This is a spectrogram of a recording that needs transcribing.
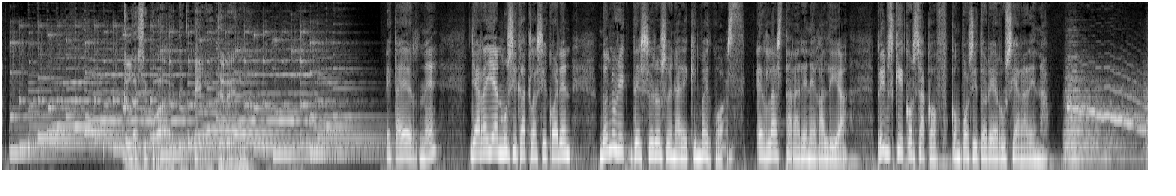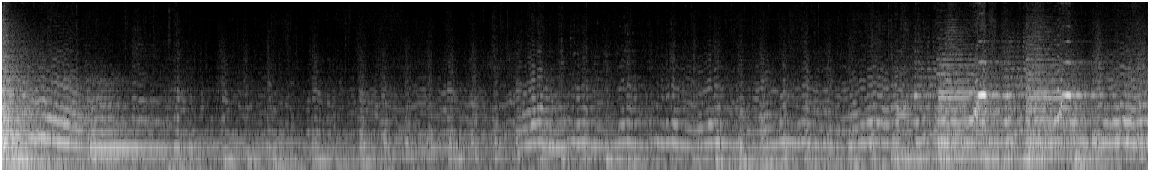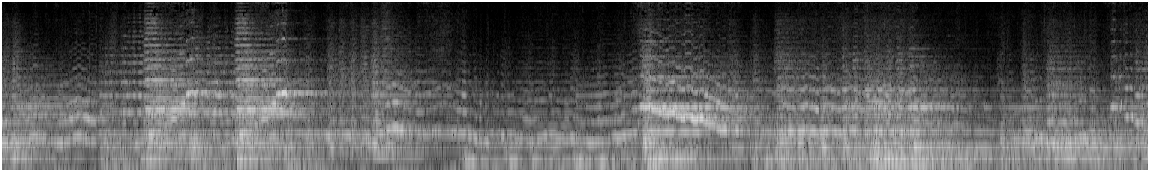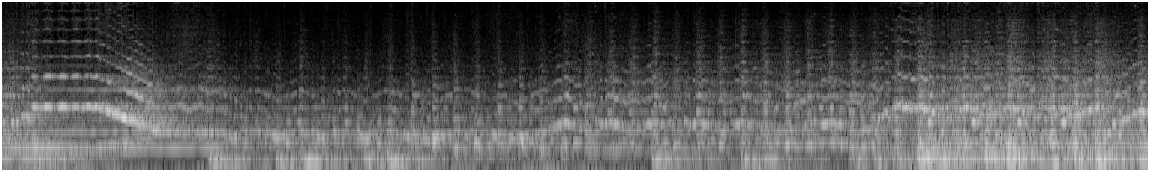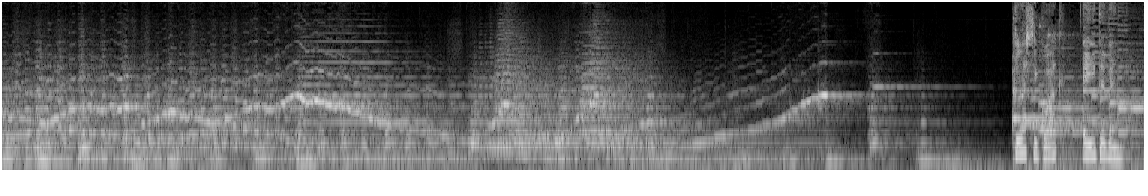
Klasikoak eiteben. Eta erne, jarraian musika klasikoaren doinurik deserosoenarekin baitkoaz. Erlastararen egaldia, Rimsky-Korsakov, kompositore rusiararena. Klasikoak EITB-en.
